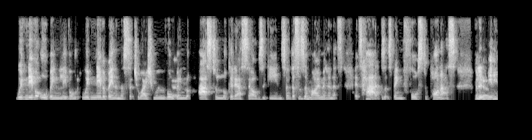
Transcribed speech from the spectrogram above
we've never all been leveled. We've never been in this situation where we've all yeah. been asked to look at ourselves again. So this is a moment, and it's it's hard because it's being forced upon us. But yeah. in many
